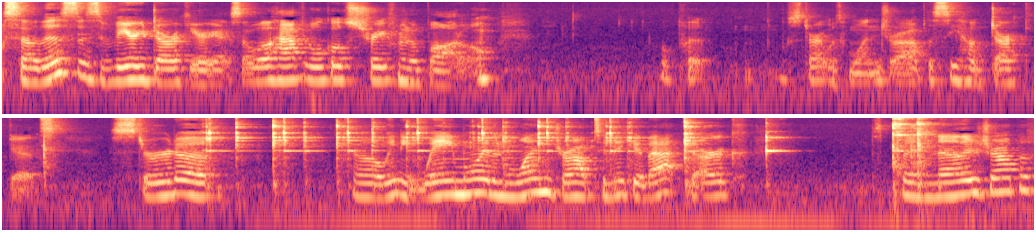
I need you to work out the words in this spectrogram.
So this is a very dark area. So we'll have, to, we'll go straight from the bottle. We'll put, we'll start with one drop. Let's see how dark it gets. Stir it up. Oh, we need way more than one drop to make it that dark. Let's put another drop of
